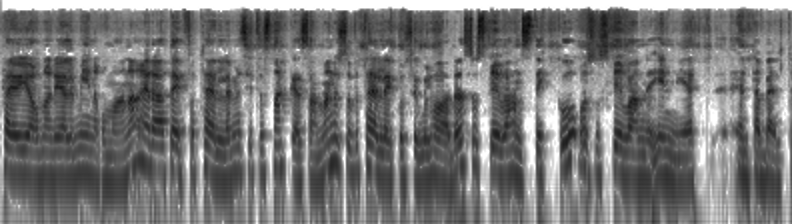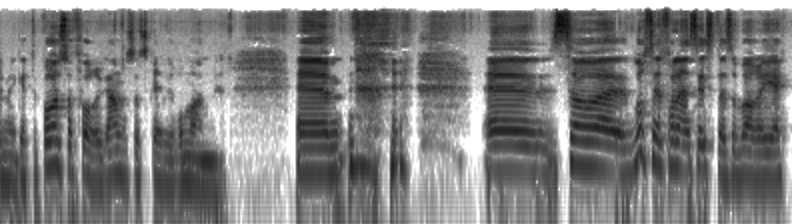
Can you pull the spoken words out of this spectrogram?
pleier å gjøre når det gjelder mine romaner, er at jeg forteller, vi sitter og snakker sammen, og så forteller jeg hvordan jeg vil ha det, så skriver han stikkord, og så skriver han det inn i et, en tabell til meg etterpå, og så får jeg han, og så skriver jeg romanen min. Um, så bortsett fra den siste, så bare gikk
